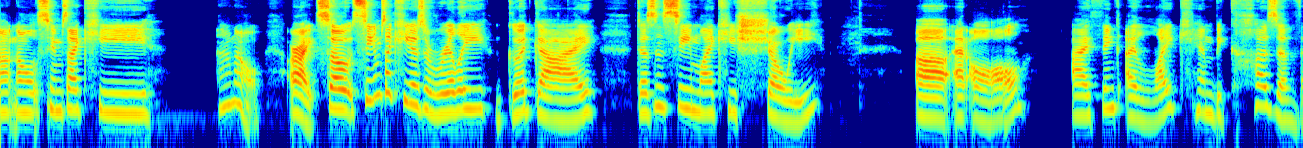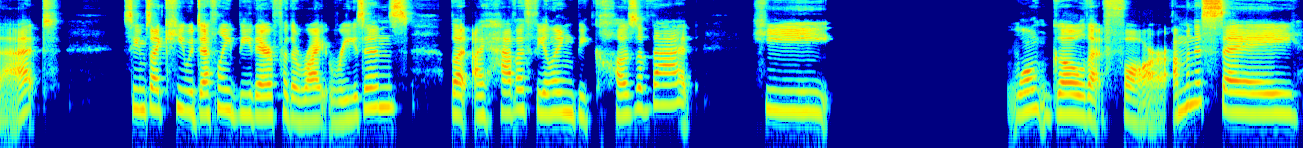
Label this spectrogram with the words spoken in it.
I don't know. It seems like he, I don't know. All right. So it seems like he is a really good guy. Doesn't seem like he's showy uh, at all. I think I like him because of that. Seems like he would definitely be there for the right reasons, but I have a feeling because of that, he won't go that far. I'm going to say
